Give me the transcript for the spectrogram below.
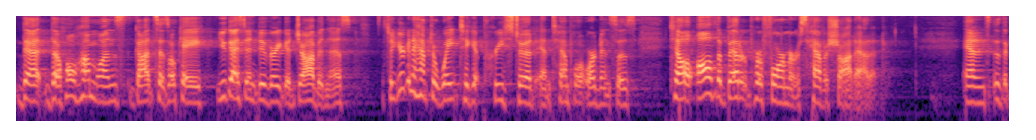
that the ho-hum ones, God says, okay, you guys didn't do a very good job in this, so you're going to have to wait to get priesthood and temple ordinances till all the better performers have a shot at it. And the,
